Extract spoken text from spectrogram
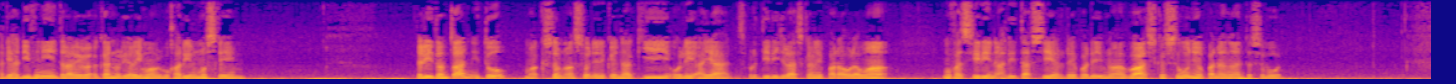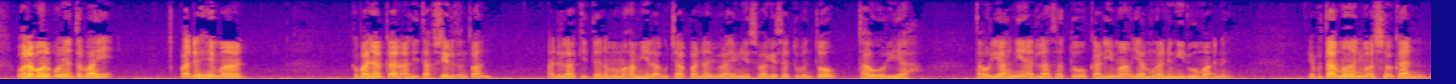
Hadis-hadis ini telah diriwayatkan oleh Imam Al-Bukhari Al-Muslim Jadi tuan-tuan Itu maksud-maksud yang dikehendaki oleh ayat. Seperti dijelaskan oleh para ulama' mufassirin ahli tafsir daripada Ibnu Abbas kesemuanya pandangan tersebut. Walaupun yang terbaik pada hemat kebanyakan ahli tafsir tuan-tuan adalah kita nak memahami lah ucapan Nabi Ibrahim ini sebagai satu bentuk tauriah. Tauriah ni adalah satu kalimah yang mengandungi dua makna. Yang pertama dimaksudkan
